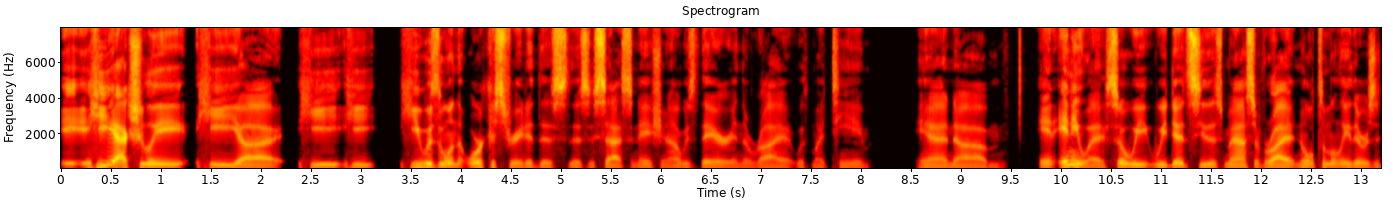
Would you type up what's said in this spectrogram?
he actually he uh he he he was the one that orchestrated this this assassination i was there in the riot with my team and um and anyway so we we did see this massive riot and ultimately there was a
